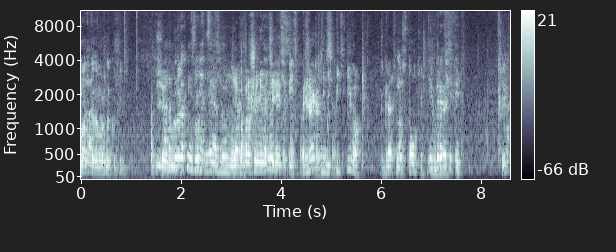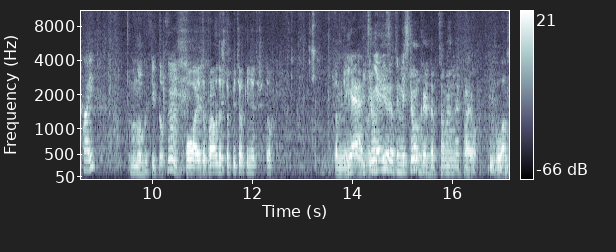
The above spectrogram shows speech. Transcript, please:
Вот когда можно купить. Надо будет как-нибудь заняться Я этим. думаю, Я попрошу не материться. Приезжай как-нибудь пить пиво, играть в настолки И и выбирать фиг. Окей. Много фитов. О, а это правда, что в пятерке нет счетов? Там не Я- я видел, там Пятерка это опциональное правило. Класс.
